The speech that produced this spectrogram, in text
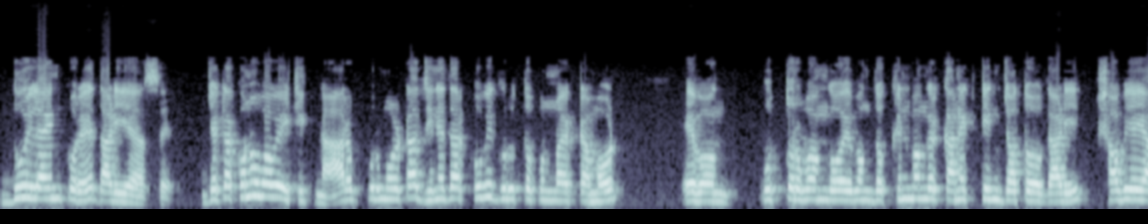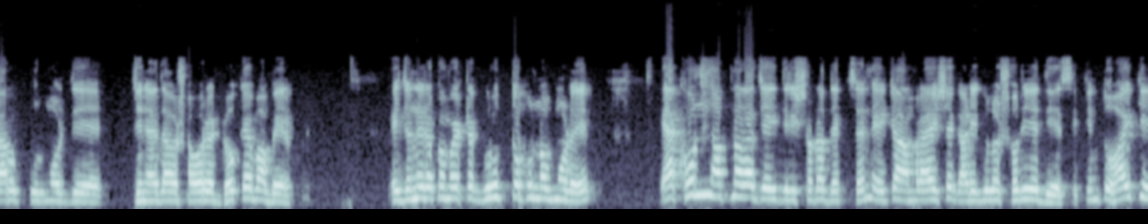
দুই লাইন করে দাঁড়িয়ে আছে। যেটা কোনোভাবেই ঠিক না। আরবপুর মোড়টা ঝিনেদার খুবই গুরুত্বপূর্ণ একটা মোড় এবং উত্তরবঙ্গ এবং দক্ষিণবঙ্গের কানেক্টিং যত গাড়ি, সবই এই আরবপুর মোড় দিয়ে ঝিনাইদহ শহরে ঢোকে বা বের হয়। এই জন্য এরকম একটা গুরুত্বপূর্ণ মোড়ে এখন আপনারা যেই দৃশ্যটা দেখছেন, এইটা আমরা এসে গাড়িগুলো সরিয়ে দিয়েছি। কিন্তু হয় কি,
